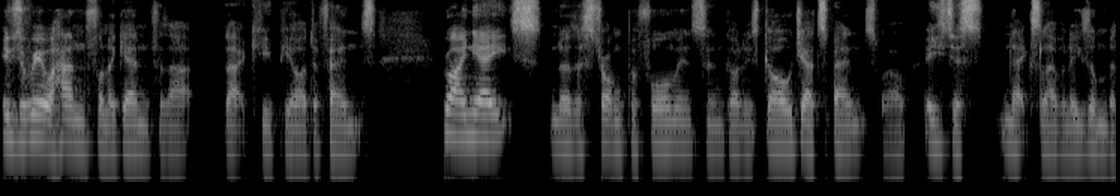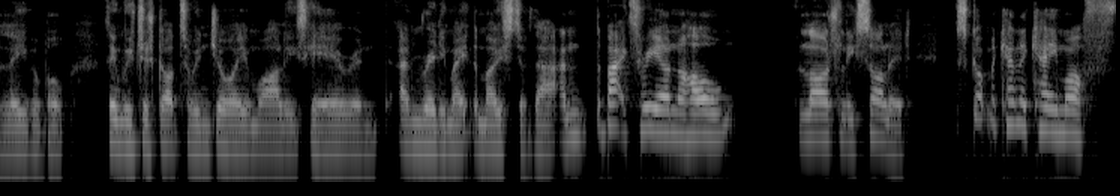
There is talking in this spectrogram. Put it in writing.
it was a real handful again for that that QPR defence. Ryan Yates, another strong performance and got his goal. Jed Spence, well, he's just next level. He's unbelievable. I think we've just got to enjoy him while he's here and, and really make the most of that. And the back three on the whole, largely solid. Scott McKenna came off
